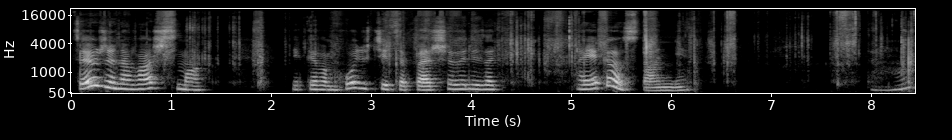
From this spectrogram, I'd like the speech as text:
Це вже на ваш смак. Яке вам хочеться перше вирізати, а яке останнє. Так.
